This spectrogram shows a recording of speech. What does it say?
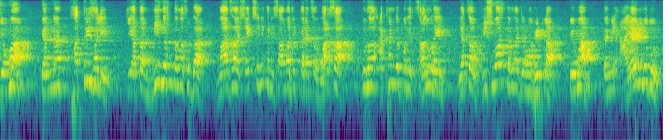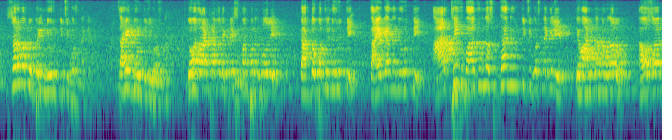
जेव्हा त्यांना खात्री झाली की आता मी नसताना सुद्धा माझा शैक्षणिक आणि सामाजिक कार्याचा वारसा पुढं अखंडपणे चालू राहील याचा विश्वास त्यांना जेव्हा भेटला तेव्हा त्यांनी आय आय डीमधून सर्वतोपरी निवृत्तीची घोषणा केली. जाहीर निवृत्तीची घोषणा. दोन हजार अठरामध्ये प्रेस कॉन्फरन्स बोलवली. कागदोपत्री निवृत्ती कायद्यानं निवृत्ती आर्थिक बाजूनं सुद्धा निवृत्तीची घोषणा केली. तेव्हा आम्ही त्यांना म्हणालो अहो सर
